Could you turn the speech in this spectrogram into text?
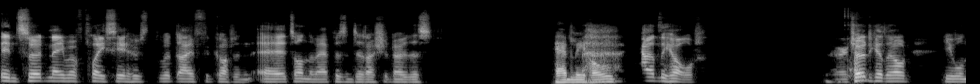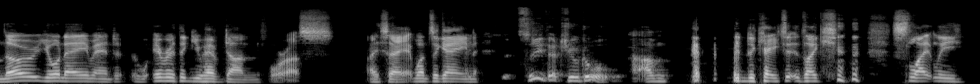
insert name of place here, who's what I've forgotten. Uh, it's on the map, isn't it? I should know this. Hadley Hold. Hadley Hold. Return to Hadley Hold. He will know your name and everything you have done for us. I say once again, See that you do. Um, indicated like slightly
